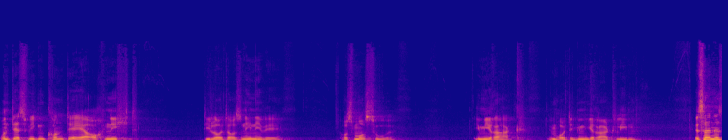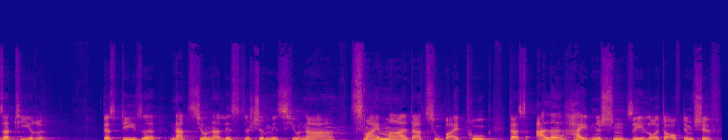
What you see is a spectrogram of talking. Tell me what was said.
Und deswegen konnte er auch nicht die Leute aus Nineveh, aus Mosul, im Irak, im heutigen Irak lieben. Es ist eine Satire, dass dieser nationalistische Missionar zweimal dazu beitrug, dass alle heidnischen Seeleute auf dem Schiff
